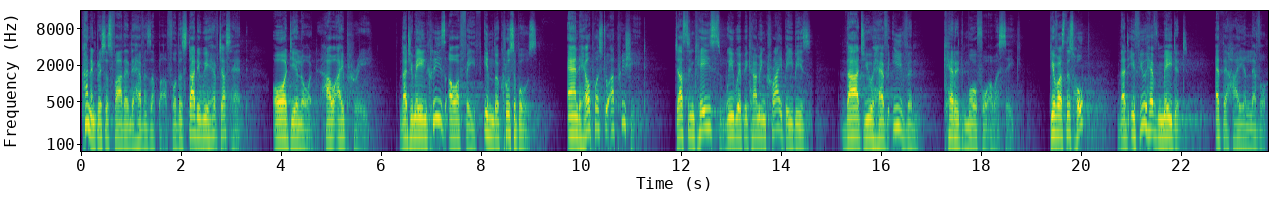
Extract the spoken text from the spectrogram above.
Kind and gracious Father in the heavens above, for the study we have just had, oh dear Lord, how I pray that you may increase our faith in the crucibles and help us to appreciate, just in case we were becoming crybabies, that you have even carried more for our sake. Give us this hope that if you have made it at the higher level,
